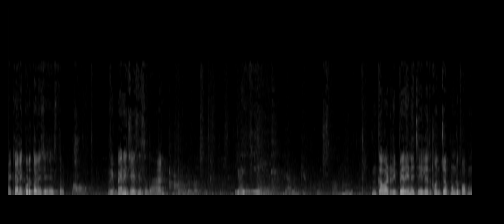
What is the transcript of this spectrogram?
మెకానిక్ కూడా తనే చేసేస్తాడు. రిపేర్ ఎత్తుకొస్తాను. ఇంకా వాడు రిపేర్ అయినా చేయలేదు. కొంచెం ఉండు పాపం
